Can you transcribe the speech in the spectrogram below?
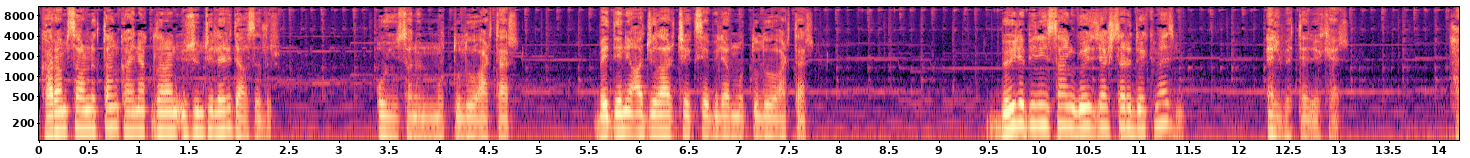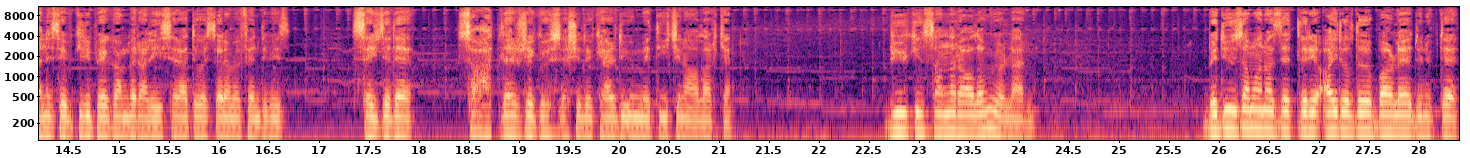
Karamsarlıktan kaynaklanan üzüntüleri de azalır. O insanın mutluluğu artar. Bedeni acılar çekse bile mutluluğu artar. Böyle bir insan gözyaşları dökmez mi? elbette döker. Hani sevgili Peygamber aleyhissalatü vesselam Efendimiz secdede saatlerce gözyaşı dökerdi ümmeti için ağlarken. Büyük insanlar ağlamıyorlar mı? Bediüzzaman Hazretleri ayrıldığı barlaya dönüp de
